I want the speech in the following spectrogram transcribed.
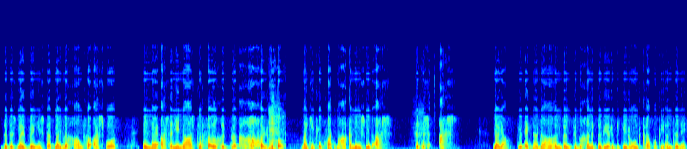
dit is my wens dat my liggaam veras word en my as in die naaste vougoedblik gegooi word. Maar jy weet wat maak 'n mens met as? Dit is as. Nou ja, toe ek nou daarin dink, toe begin ek nou weer 'n bietjie rondkrap op die internet.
